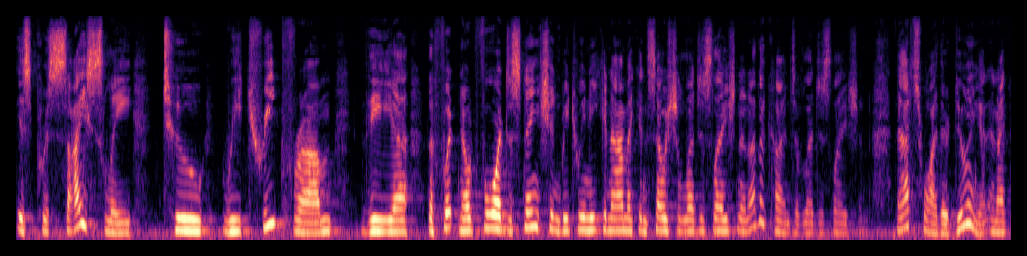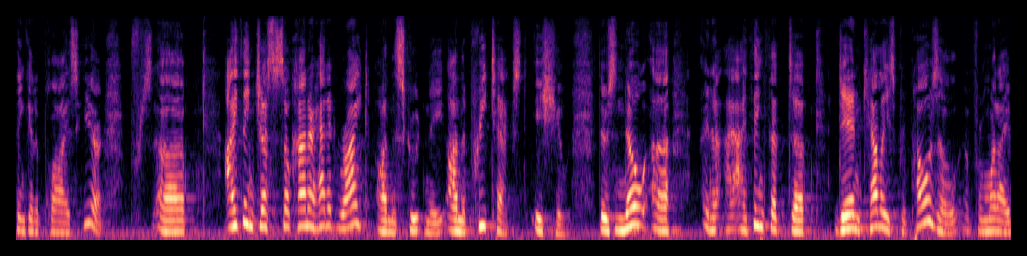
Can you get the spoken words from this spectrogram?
is precisely to retreat from the, uh, the footnote four distinction between economic and social legislation and other kinds of legislation. That's why they're doing it, and I think it applies here. Uh, I think Justice O'Connor had it right on the scrutiny, on the pretext issue. There's no, uh, and I, I think that uh, Dan Kelly's proposal, from what I've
